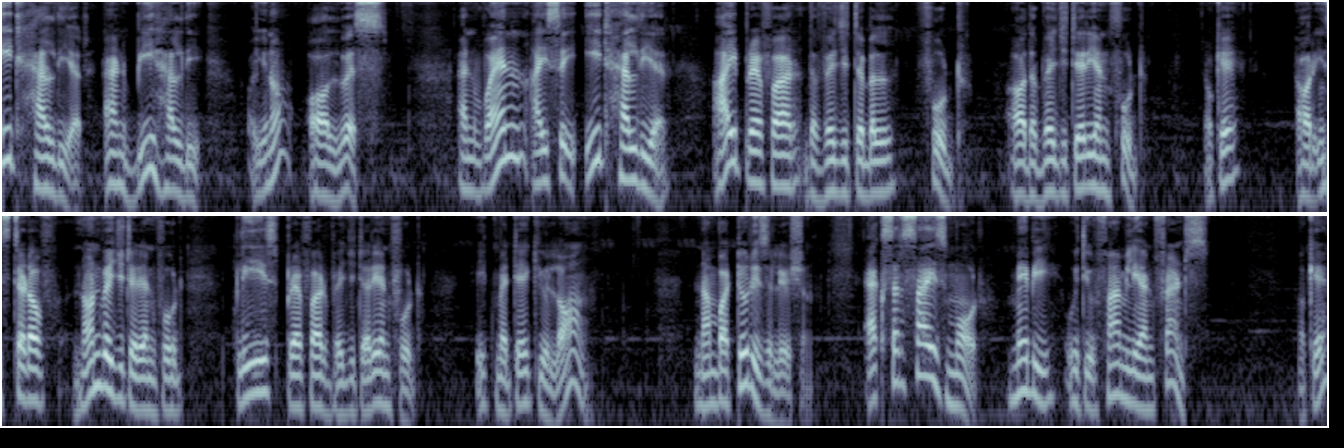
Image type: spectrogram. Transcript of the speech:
eat healthier and be healthy you know always. And when i say eat healthier i prefer the vegetable food or the vegetarian food okay? Or instead of non vegetarian food please prefer vegetarian food. It may take you long. Number 2 resolution exercise more maybe with your family and friends okay?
